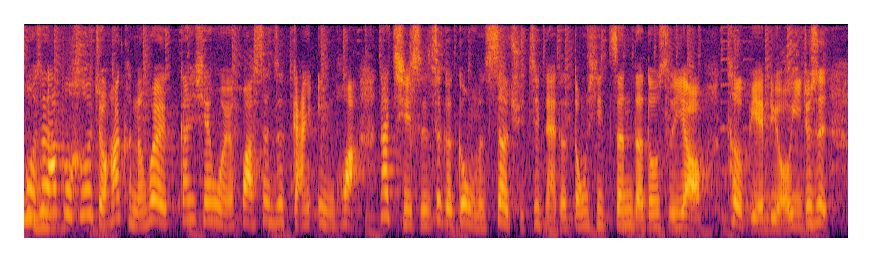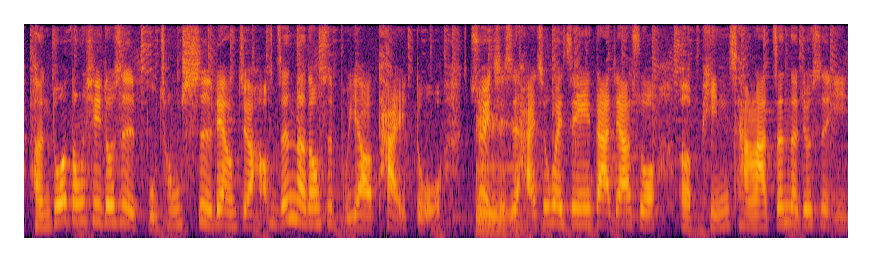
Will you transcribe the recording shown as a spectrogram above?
或者是他不喝酒，他可能会肝纤维化，甚至肝硬化。那其实这个跟我们摄取进来的东西，真的都是要特别留意，就是很多东西都是补充适量就好，真的都是不要太多。所以其实还是会建议大家说，呃，平常啦，真的就是以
